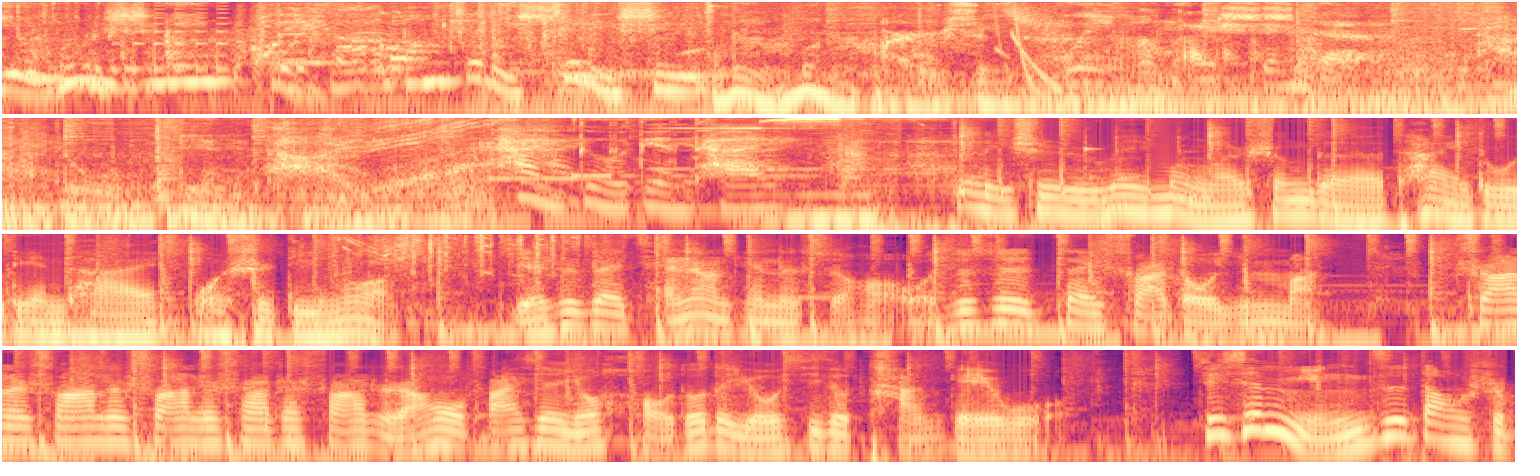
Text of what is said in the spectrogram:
有梦的声音会发光，这里是这里是为梦而生的为梦而生的态度电台。态度电台。这里是为梦而生的态度电台，我是迪诺。也是在前两天的时候，我就是在刷抖音嘛，刷着刷着刷着刷着刷着，然后我发现有好多的游戏就弹给我，这些名字倒是。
